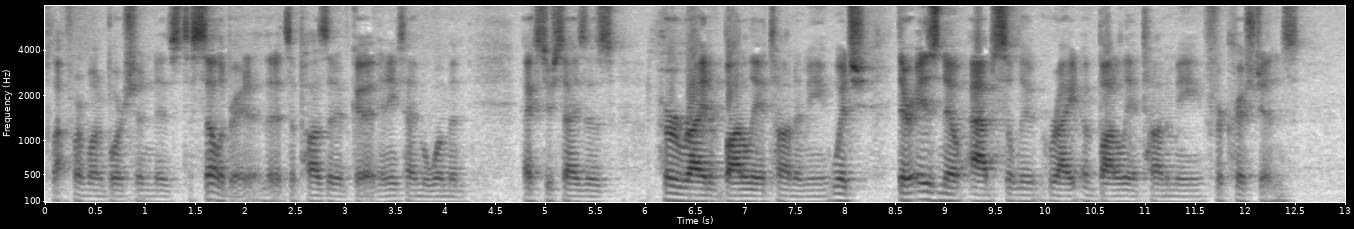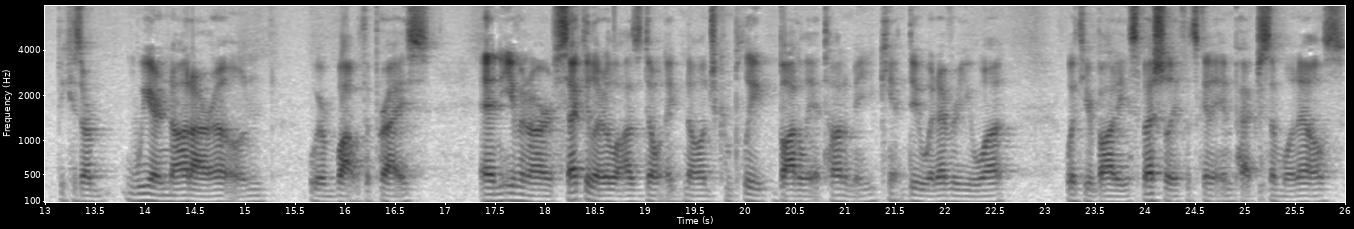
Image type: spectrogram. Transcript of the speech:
platform on abortion is to celebrate it, that it's a positive good. Anytime a woman exercises her right of bodily autonomy, which there is no absolute right of bodily autonomy for Christians because our we are not our own. We're bought with a price and even our secular laws don't acknowledge complete bodily autonomy. You can't do whatever you want with your body, especially if it's going to impact someone else.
